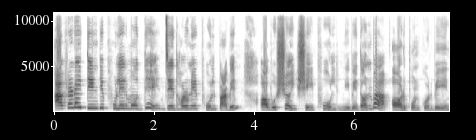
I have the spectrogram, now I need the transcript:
আপনারা এই তিনটি ফুলের মধ্যে যে ধরনের ফুল পাবেন, অবশ্যই সেই ফুল নিবেদন বা অর্পণ করবেন।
